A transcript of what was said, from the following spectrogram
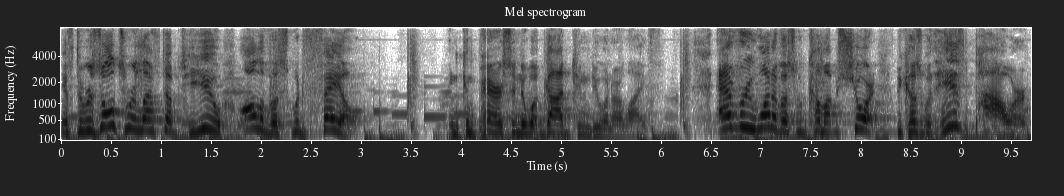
if the results were left up to you, all of us would fail in comparison to what God can do in our life. Every one of us would come up short because with His power,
